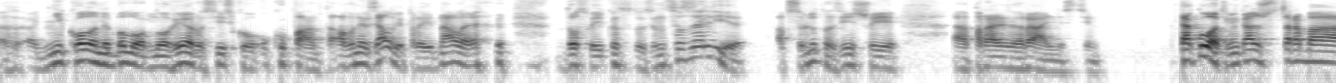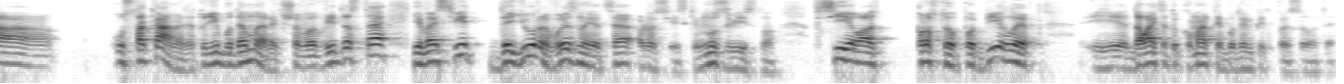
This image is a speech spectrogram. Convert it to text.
е, ніколи не було ноги російського окупанта, а вони взяли і приєднали до своєї конституції. Ну це взагалі абсолютно з іншої е, паралельної реальності. Так, от він каже, що треба устаканити. Тоді буде мир. Якщо ви віддасте, і весь світ де юре визнає це російським. Ну звісно, всі просто побігли. І давайте документи будемо підписувати.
